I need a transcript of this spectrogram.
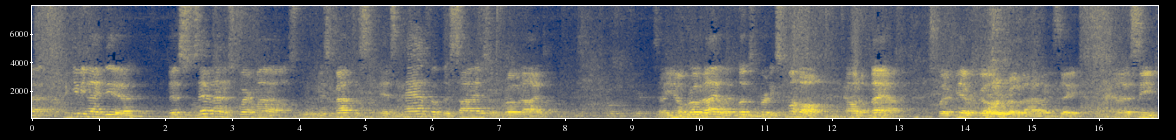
uh, to give you an idea, this 700 square miles is about the, is half of the size of Rhode Island. So, you know, Rhode Island looks pretty small on a map, but if you ever go to Rhode Island, say, uh, it seems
